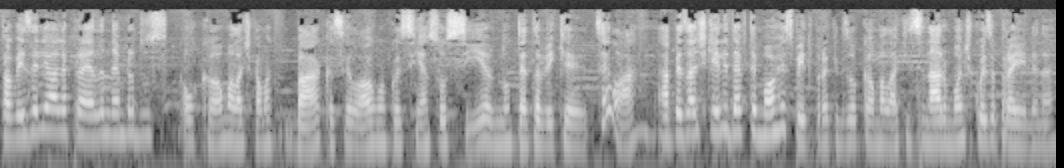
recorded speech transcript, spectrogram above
Talvez ele olha pra ela e lembra dos Okama lá de Baca, sei lá, alguma coisa assim, associa, não tenta ver que é. Sei lá. Apesar de que ele deve ter maior respeito por aqueles Okama lá que ensinaram um monte de coisa pra ele, né?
